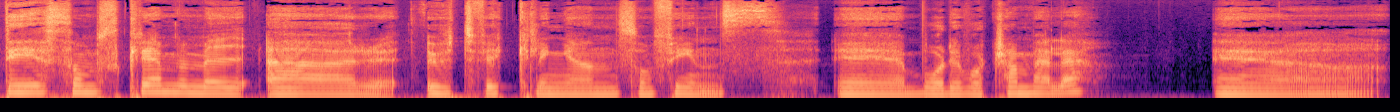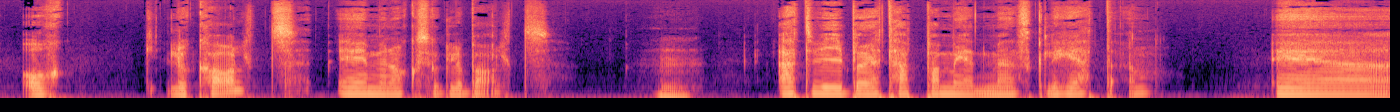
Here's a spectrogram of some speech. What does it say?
Det som skrämmer mig är utvecklingen som finns eh, både i vårt samhälle eh, och lokalt, eh, men också globalt. Mm. Att vi börjar tappa medmänskligheten, eh,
